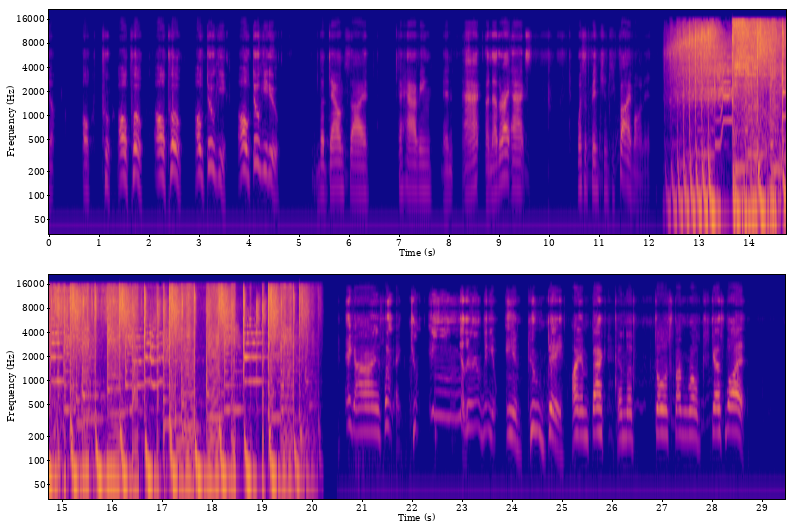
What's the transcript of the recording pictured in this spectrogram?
Yep. Oh, poo. Oh, poo. Oh, poo. Oh, doogie. Oh, doogie doo. The downside to having an axe, another axe with efficiency 5 on it. Hey guys, welcome back to another video, and today I am back in the solo surviving world. Guess what?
